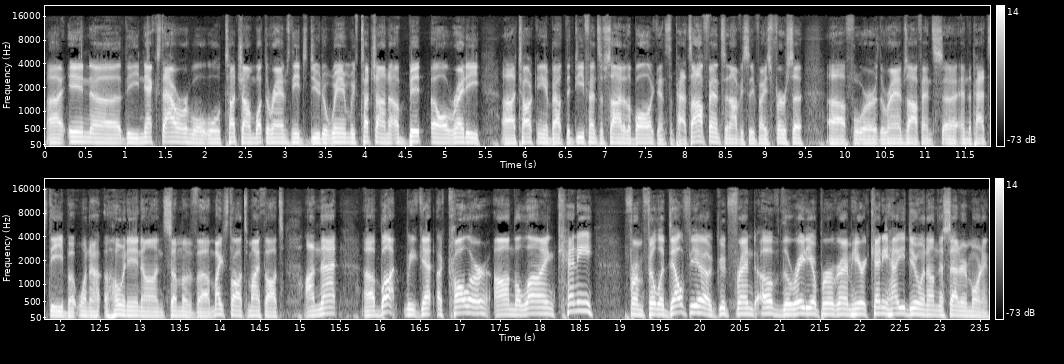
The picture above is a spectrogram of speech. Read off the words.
uh, in uh, the next hour. We'll, we'll touch on what the Rams need to do to win. We've touched on a bit already, uh, talking about the defensive side of the ball against the Pats offense, and obviously vice versa uh, for the Rams offense uh, and the Pats D. But want to hone in on some of uh, Mike's thoughts, my thoughts on that. Uh, but we get a caller on the line, Kenny from Philadelphia, a good friend of the radio program here. Kenny, how you doing on this Saturday morning?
